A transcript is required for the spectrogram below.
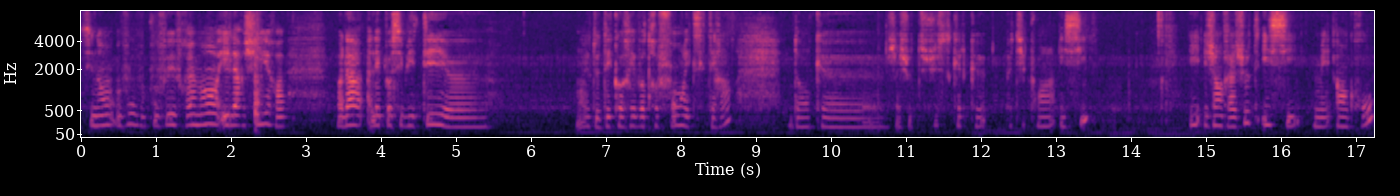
Sinon, vous, vous pouvez vraiment élargir voilà, les possibilités de décorer votre fond, etc. Donc, j'ajoute juste quelques petits points ici. Et j'en rajoute ici, mais en gros,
